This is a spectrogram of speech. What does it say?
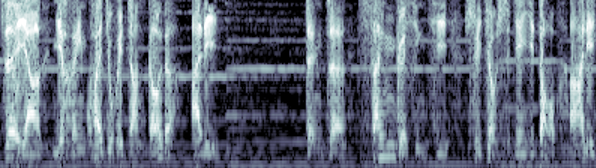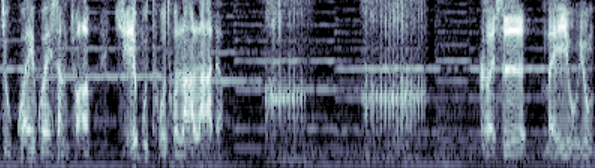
这样你很快就会长高的。”阿丽。整整三个星期，睡觉时间一到，阿丽就乖乖上床，绝不拖拖拉拉的。可是没有用，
